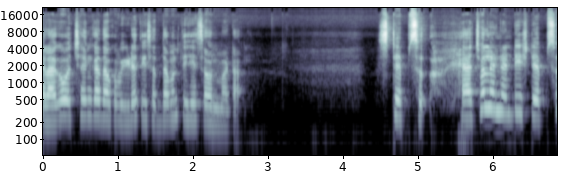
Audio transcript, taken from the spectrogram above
ఎలాగో వచ్చాం కదా ఒక వీడియో తీసేద్దామని తీసేసాం అనమాట స్టెప్స్ యాక్చువల్ ఏంటంటే ఈ స్టెప్స్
